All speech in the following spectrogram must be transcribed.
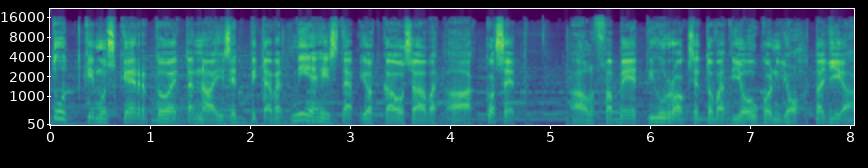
Tutkimus kertoo, että naiset pitävät miehistä, jotka osaavat aakkoset. Alfabeettiurokset ovat joukon johtajia.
